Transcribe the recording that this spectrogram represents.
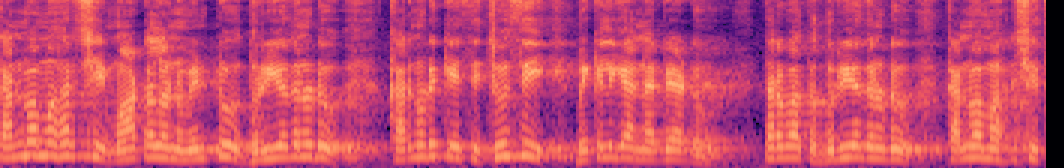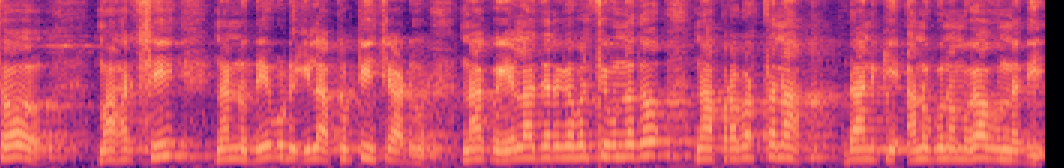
కన్వ మహర్షి మాటలను వింటూ దుర్యోధనుడు కర్ణుడికేసి చూసి బికిలిగా నవ్వాడు. తర్వాత దుర్యోధనుడు కన్వ మహర్షితో మహర్షి నన్ను దేవుడు ఇలా పుట్టించాడు. నాకు ఎలా జరగవలసి ఉన్నదో నా ప్రవర్తన దానికి అనుగుణముగా ఉన్నది.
